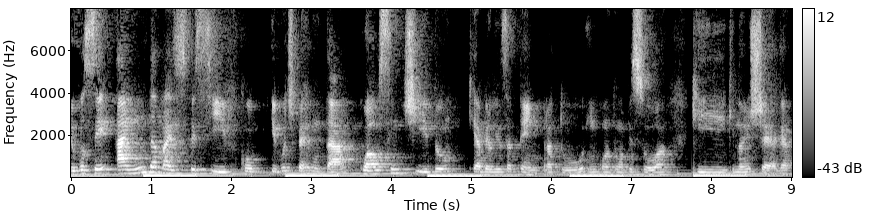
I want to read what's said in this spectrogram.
Eu vou ser ainda mais específico e vou te perguntar qual sentido que a beleza tem para tu enquanto uma pessoa que, que não enxerga.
